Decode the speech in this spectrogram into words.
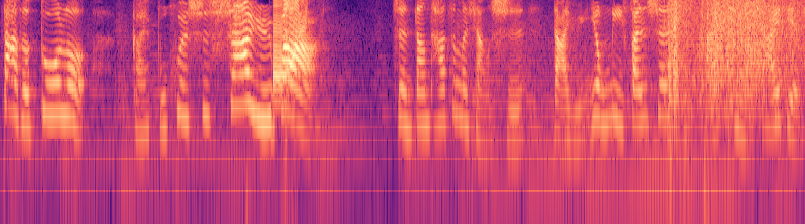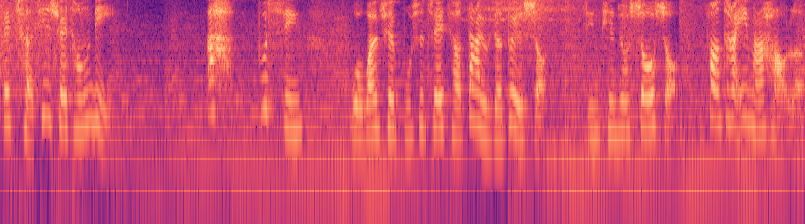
大得多了，该不会是鲨鱼吧？正当他这么想时，大鱼用力翻身，阿庆差一点被扯进水桶里。啊，不行，我完全不是这一条大鱼的对手，今天就收手，放他一马好了。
